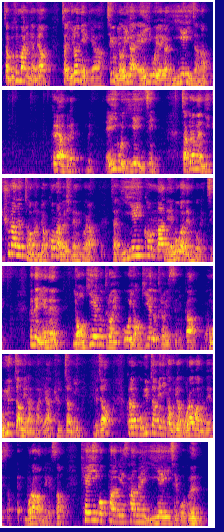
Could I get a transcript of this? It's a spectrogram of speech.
자 무슨 말이냐면 자 이런 얘기야. 지금 여기가 A고 여기가 2A잖아. 그래 안 그래? 네. A고 2A지. 자 그러면 이 Q라는 점은 몇 콤마 몇이 되는 거야? 자 2A 콤마 네모가 되는 거겠지. 근데 얘는 여기에도 들어있고 여기에도 들어있으니까 공유점이란 말이야. 교점이. 그죠? 그럼 공유점이니까 우리가 뭐라고 하면 되겠어? 에, 뭐라고 하면 되겠어? K 곱하기 3의 2A 제곱은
